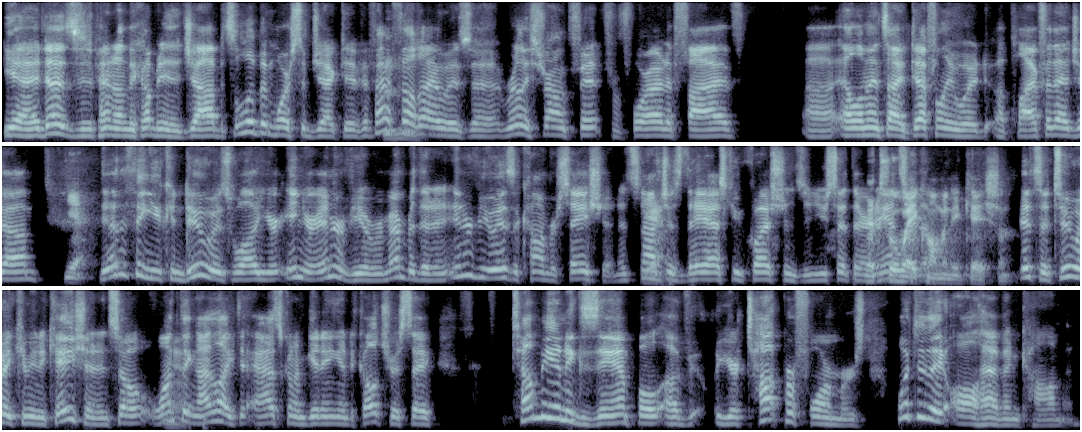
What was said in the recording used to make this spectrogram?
Yeah, it does depend on the company and the job. It's a little bit more subjective. If I mm -hmm. felt I was a really strong fit for four out of five uh, elements, I definitely would apply for that job. Yeah. The other thing you can do is while you're in your interview, remember that an interview is a conversation. It's not yeah. just they ask you questions and you sit there it's and two-way communication. It's a two-way communication. And so one yeah. thing I like to ask when I'm getting into culture is say, tell me an example of your top performers. What do they all have in common?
